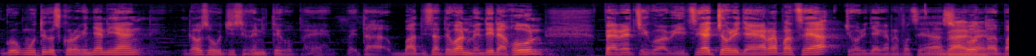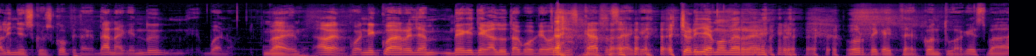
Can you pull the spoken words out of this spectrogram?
guk mutiko eskorra ginean, gauza gutxi zebeniteko, eh, eta bat izateguan mendira jun, perretxikoa bitzea, txorila garrapatzea, txorila garrapatzea, Bai, bai. balinezko eskopetak danak endun, bueno, Bai. A ver, nik kuadrilan begite galdutakoak egon eskat, osea, que Txorilla emon berren. hortik aita kontuak, ez, ba,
